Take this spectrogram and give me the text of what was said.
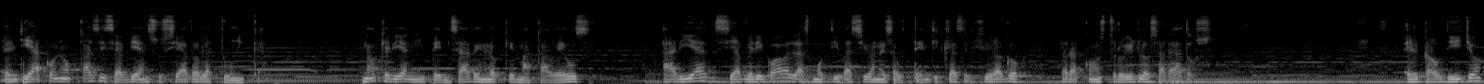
el diácono casi se había ensuciado la túnica. No quería ni pensar en lo que Macabeus haría si averiguaba las motivaciones auténticas del Hiragok para construir los arados. El caudillo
